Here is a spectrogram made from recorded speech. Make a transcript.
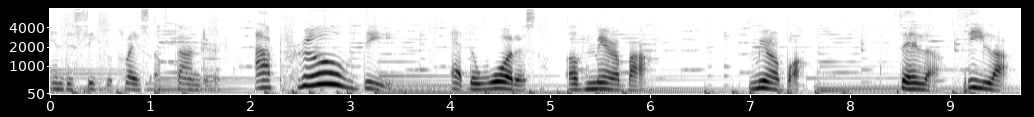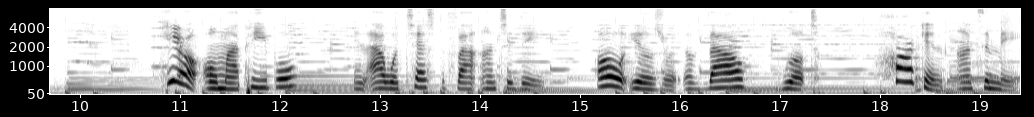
in the secret place of thunder. I proved thee at the waters of Meribah. Meribah. Selah. Selah. Hear, O my people, and I will testify unto thee. O Israel, if thou wilt hearken unto me,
